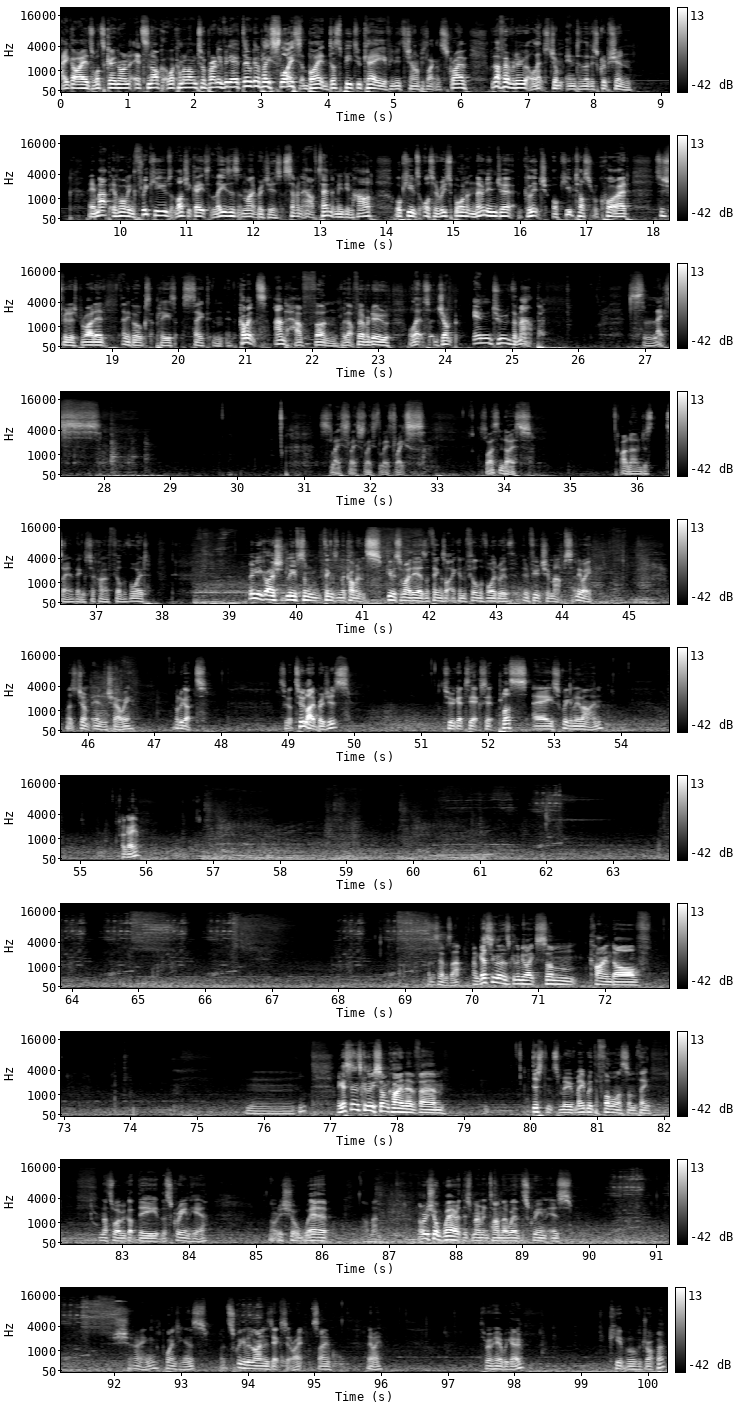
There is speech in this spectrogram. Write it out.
Hey guys, what's going on? It's Nock. Welcome along to a brand new video. Today we're going to play Slice by DustP2K. If you're new to the channel, please like and subscribe. Without further ado, let's jump into the description. A map involving three cubes, logic gates, lasers, and light bridges. 7 out of 10, medium hard. All cubes auto respawn, no ninja, glitch, or cube toss required. Such videos provided. Any bugs, please state in, in the comments and have fun. Without further ado, let's jump into the map. Slice. Slice, slice, slice, slice, slice. Slice and dice. I don't know, I'm just saying things to kind of fill the void. Maybe you guys should leave some things in the comments. Give me some ideas of things that I can fill the void with in future maps. Anyway, let's jump in, shall we? What do we got? So we've got two light bridges to get to the exit, plus a squiggly line. Okay. What was that? I'm guessing there's going to be like some kind of... Mm -hmm. I'm guessing there's going to be some kind of um, distance move, maybe with the funnel or something. And that's why we've got the, the screen here. Not really sure where... Oh man. Not really sure where at this moment in time though, where the screen is showing, pointing us. But the squiggly line is the exit, right? So, anyway. Through here we go cube a dropper.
